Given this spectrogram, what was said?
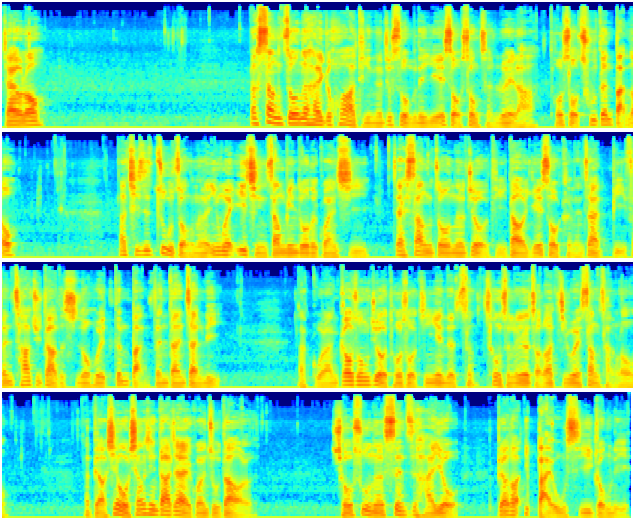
加油喽！那上周呢还有一个话题呢，就是我们的野手宋承瑞啦，投手初登板喽。那其实祝总呢，因为疫情伤兵多的关系，在上周呢就有提到野手可能在比分差距大的时候会登板分担战力。那果然高中就有投手经验的宋宋承瑞又找到机会上场喽。那表现我相信大家也关注到了，球速呢甚至还有飙到一百五十一公里。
